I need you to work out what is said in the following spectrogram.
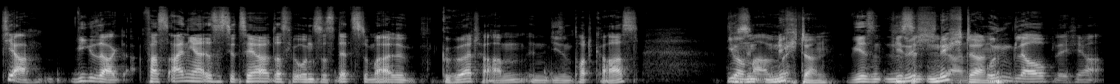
Tja, wie gesagt, fast ein Jahr ist es jetzt her, dass wir uns das letzte Mal gehört haben in diesem Podcast. Wir Lieber sind Marvin, nüchtern. Wir sind Wir nüchtern. sind nüchtern. Unglaublich, ja.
